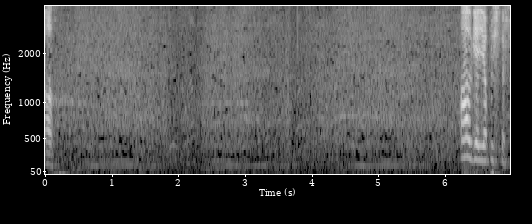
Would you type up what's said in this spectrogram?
Al. Al gel yapıştır.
